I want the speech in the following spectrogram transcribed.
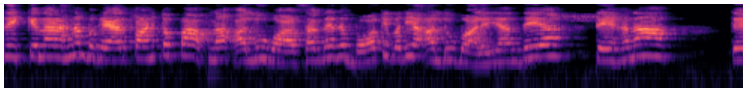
ਤਰੀਕੇ ਨਾਲ ਹਨਾ ਬਗੈਰ ਪਾਣੀ ਤੋਂ ਭਾਫ ਨਾਲ ਆਲੂ ਵਾਲ ਸਕਦੇ ਆ ਤੇ ਬਹੁਤ ਹੀ ਵਧੀਆ ਆਲੂ ਵਾਲੇ ਜਾਂਦੇ ਆ ਤੇ ਹਨਾ ਤੇ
